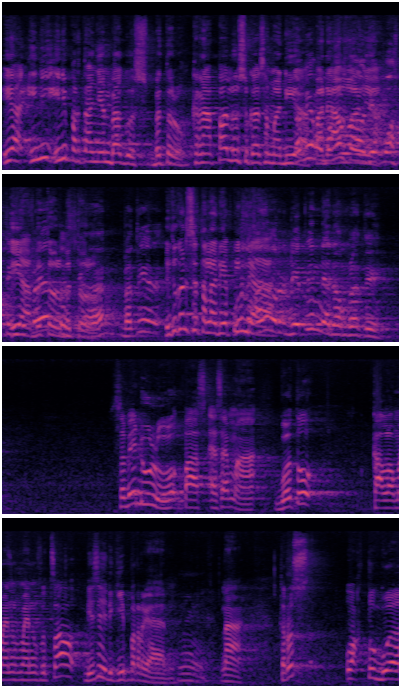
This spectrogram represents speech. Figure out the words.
Iya, ini ini pertanyaan bagus, betul. Kenapa lu suka sama dia dia pada awalnya? dia posting iya, Juventus, betul, betul. Kan? Berarti Itu kan setelah dia pindah. baru dia pindah dong berarti. Sebenarnya dulu pas SMA, gue tuh kalau main-main futsal biasanya di kiper kan. Hmm. Nah, terus waktu gue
